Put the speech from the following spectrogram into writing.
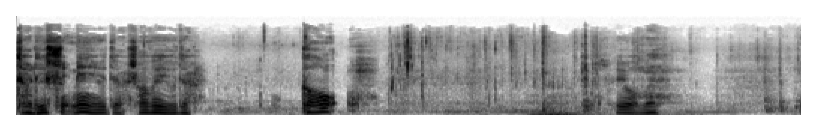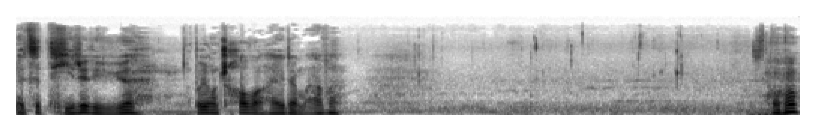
这离水面有点稍微有点高，所以我们每次提这个鱼啊，不用抄网还有点麻烦。嗯哼，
